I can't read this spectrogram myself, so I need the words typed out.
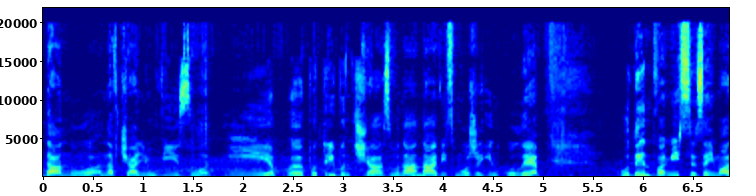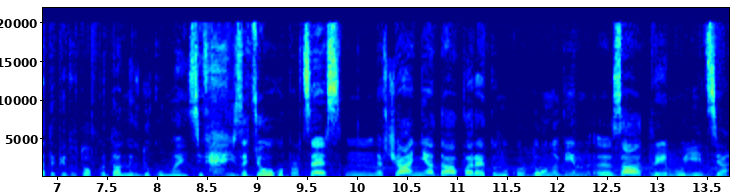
дану навчальну візу, і потрібен час. Вона навіть може інколи. Один-два місяці займати підготовка даних документів. І за цього процес навчання да, перетину кордону він е, затримується.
